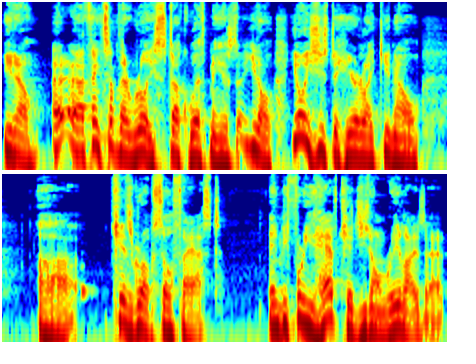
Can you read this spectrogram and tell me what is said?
you know, I, I think something that really stuck with me is, you know, you always used to hear like, you know, uh, kids grow up so fast. And before you have kids, you don't realize that,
